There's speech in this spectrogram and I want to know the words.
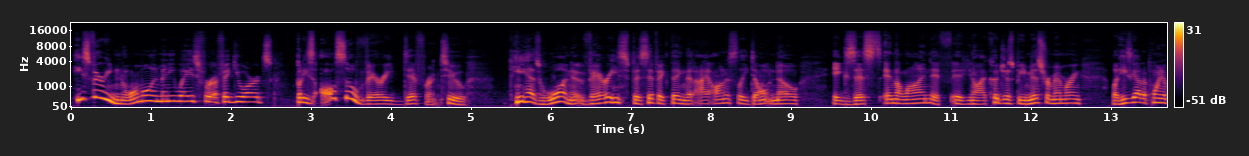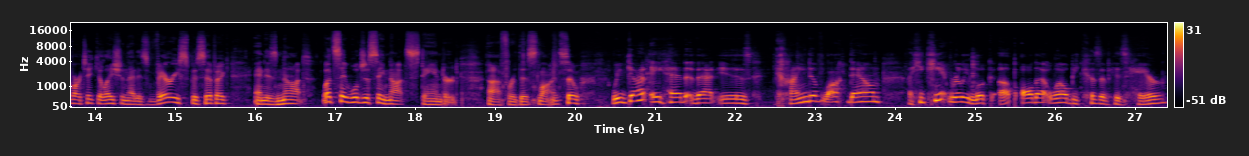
he's very normal in many ways for a Figuarts, but he's also very different too he has one very specific thing that I honestly don't know exists in the line. If, if, you know, I could just be misremembering, but he's got a point of articulation that is very specific and is not, let's say, we'll just say not standard uh, for this line. So we've got a head that is kind of locked down. Uh, he can't really look up all that well because of his hair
